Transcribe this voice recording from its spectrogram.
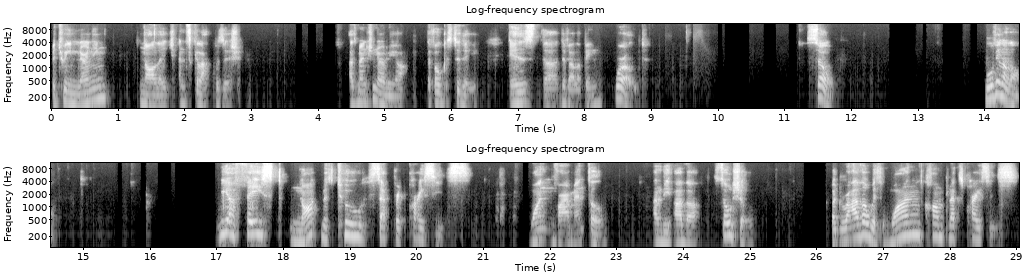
between learning, knowledge, and skill acquisition? As mentioned earlier, the focus today is the developing world. So, moving along, we are faced not with two separate crises, one environmental and the other social, but rather with one complex crisis,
